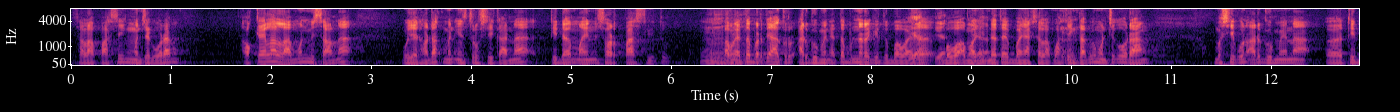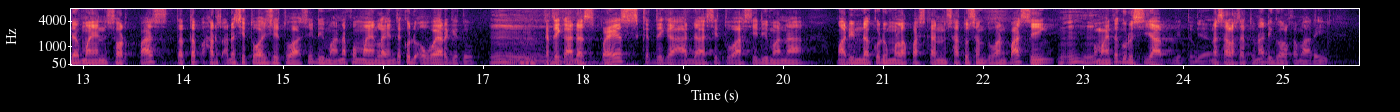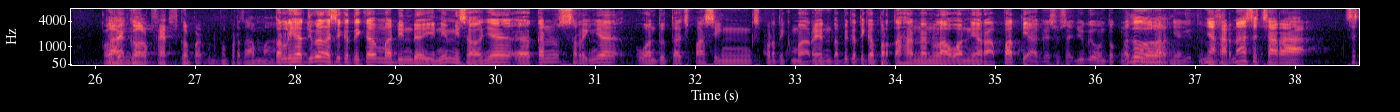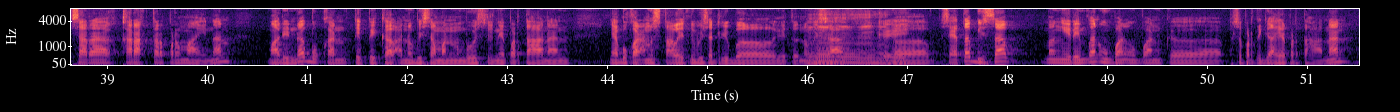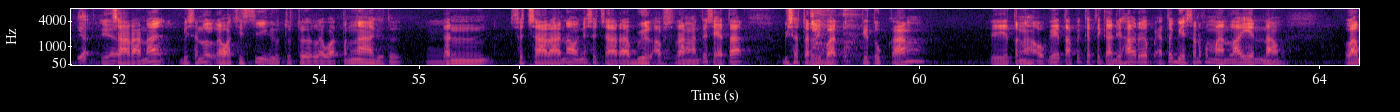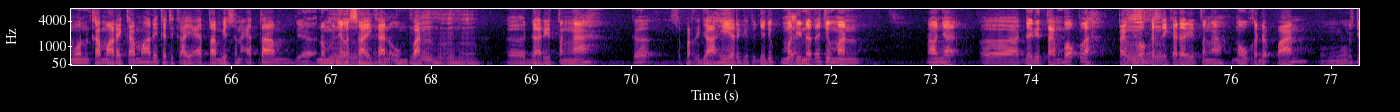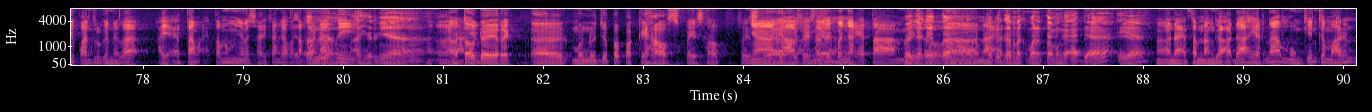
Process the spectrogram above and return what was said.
salah passing mencek orang oke lah lamun misalnya Boyan Hodak menginstruksikannya tidak main short pass gitu. Lamun itu berarti argu- argumen itu benar gitu bahwa Ya, eta- ya, bahwa Madinda teh banyak salah passing tapi mencek orang meskipun argumennya eh, tidak main short pass tetap harus ada situasi-situasi di mana pemain lain teh kudu aware gitu. Ketika ada space, ketika ada situasi di mana Madinda kudu melepaskan satu sentuhan passing, pemain teh kudu siap gitu. Ya. Nah salah satunya di gol kemari. Nah, gol Freds gol per- pertama. Terlihat juga nggak sih ketika Madinda ini misalnya eh, kan seringnya one to touch passing seperti kemarin, tapi ketika pertahanan lawannya rapat ya agak susah juga untuk ngebongkarnya gitu. Ya karena secara secara karakter permainan Madinda bukan tipikal anu bisa menembus lini pertahanan. Ya bukan anu nu bisa dribble gitu, nu bisa. Oke. eh, saya tuh bisa mengirimkan umpan-umpan ke sepertiga akhir pertahanan. Ya. Ya. Carana bisa lewat sisi gitu, tuh, tuh, lewat tengah gitu. Dan secara naonnya secara build up serangan teh saya tak bisa terlibat di tukang di tengah oge tapi ketika diharap eta biasanya pemain lain. Nah, lamun kamari-kamari ketika aya etam biasanya etam Ya. nu menyelesaikan umpan eh, dari tengah ke sepertiga akhir gitu. Jadi Madinah teh cuman namanya eh, dari tembok lah, tembok ketika dari tengah mau ke depan terus dipantulkan heula aya etam, etam nu menyelesaikan ke kotak penalti. akhirnya nah, Atau di- direct eh, menuju apa pakai half space half space. nya kayak di hal gitu space teh banyak etam banyak gitu. etam, Nah, tapi karena kemarin etam nggak ada ya. Nah, nah etam nggak ada akhirnya mungkin kemarin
